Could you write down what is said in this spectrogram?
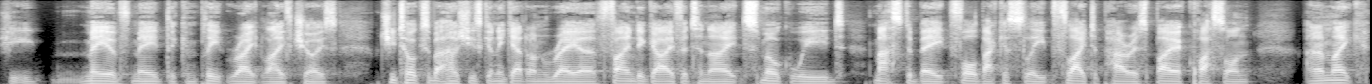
She may have made the complete right life choice. She talks about how she's going to get on Raya, find a guy for tonight, smoke weed, masturbate, fall back asleep, fly to Paris, buy a croissant. And I'm like,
